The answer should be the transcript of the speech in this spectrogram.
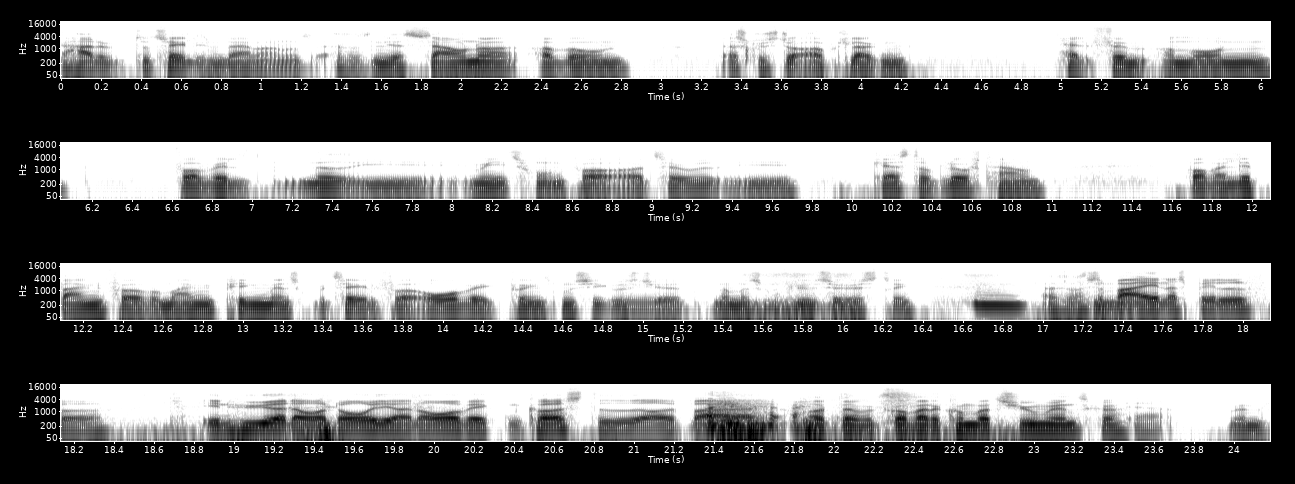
har det totalt ligesom dig, Magnus. Altså sådan, jeg savner at vågne. Jeg skulle stå op klokken halv fem om morgenen, for at vælte ned i metroen, for at tage ud i Kastrup Lufthavn, for at være lidt bange for, hvor mange penge man skulle betale for overvægt på ens musikudstyr, mm. når man skulle flyve til Østrig. Mm. Altså Og så bare ind og spille for en hyre, der var dårligere end overvægten kostede, og bare... og der kunne godt være, der kun var 20 mennesker, ja. men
